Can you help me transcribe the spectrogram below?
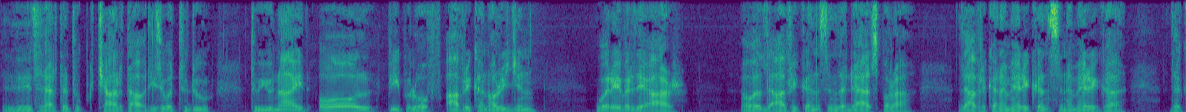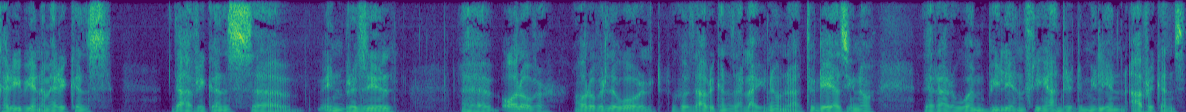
they started to chart out is what to do to unite all people of African origin, wherever they are, all the Africans in the diaspora, the African Americans in America, the Caribbean Americans, the Africans uh, in Brazil, uh, all over, all over the world, because Africans are like, you know, today, as you know, there are 1 billion 300 million Africans.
